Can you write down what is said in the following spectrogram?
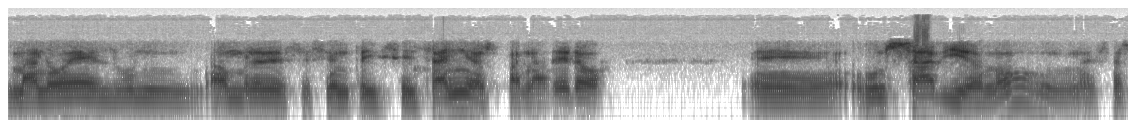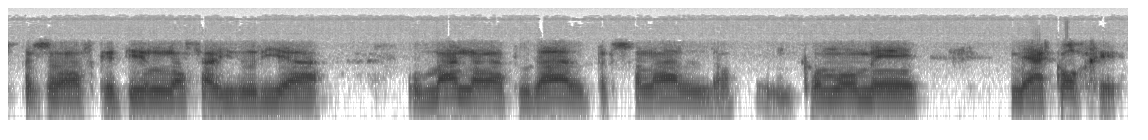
Manuel, un hombre de 66 años, panadero, eh, un sabio, ¿no? Esas personas que tienen una sabiduría humana, natural, personal, ¿no? Y cómo me, me acoge,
